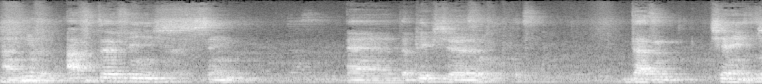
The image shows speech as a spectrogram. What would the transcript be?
and after finishing, and the picture doesn't change.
